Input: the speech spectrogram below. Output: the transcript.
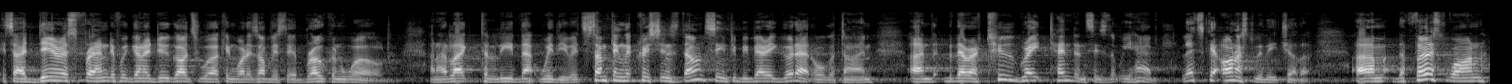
It's our dearest friend if we're going to do God's work in what is obviously a broken world. And I'd like to leave that with you. It's something that Christians don't seem to be very good at all the time. And there are two great tendencies that we have. Let's get honest with each other. Um, the first one,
